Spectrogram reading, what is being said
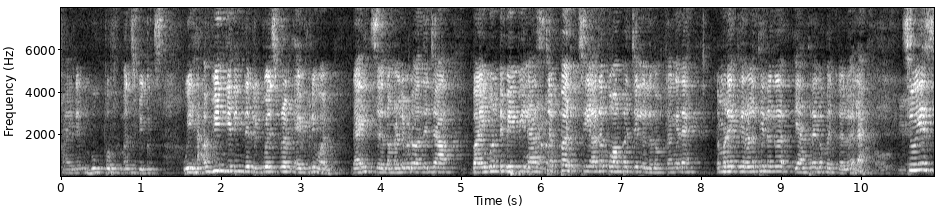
final hook performance because we have been getting the request from everyone, right? So നമ്മളുടെ ഇവിടെ വന്നിട്ട് ആ ബൈബോണ്ട് ബേബി ആ സ്റ്റെപ്പ് ചെയ്യാതെ പോകാൻ പറ്റില്ലല്ലോ നമുക്ക് അങ്ങനെ നമ്മുടെ കേരളത്തിൽ നിന്ന് യാത്രയാക്കാൻ പറ്റില്ലല്ലോ അല്ലേ സോ യെസ്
